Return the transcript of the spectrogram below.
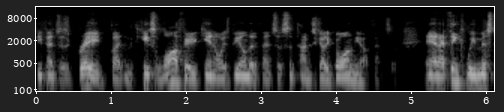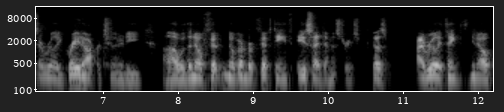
Defense is great, but in the case of lawfare, you can't always be on the defensive. Sometimes you got to go on the offensive. And I think we missed a really great opportunity uh, with the no, November 15th ASAT demonstration because I really think, you know,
